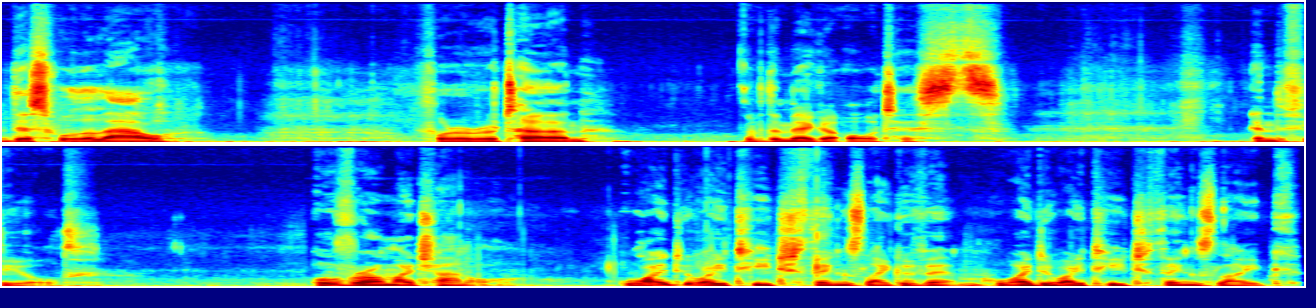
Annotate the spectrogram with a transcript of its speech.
this will allow for a return of the mega artists in the field over on my channel, why do I teach things like Vim? Why do I teach things like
